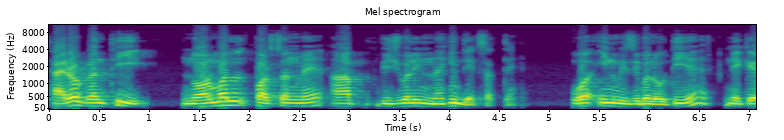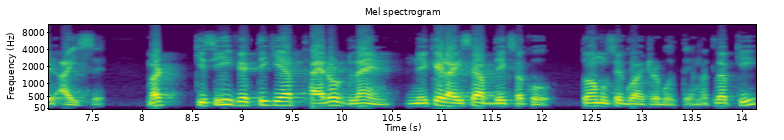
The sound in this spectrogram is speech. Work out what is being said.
थायराइड ग्रंथि नॉर्मल पर्सन में आप विजुअली नहीं देख सकते हैं। वह इनविजिबल होती है नेकेड आई से। बट किसी व्यक्ति की आप थायराइड ग्लैंड नेकेड आई से आप देख सको तो हम उसे ग्वाइटर बोलते हैं। मतलब कि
